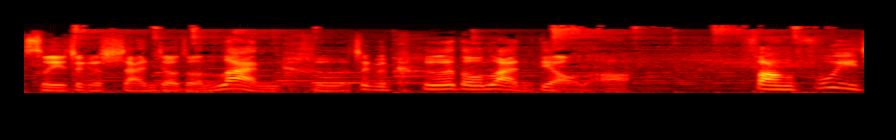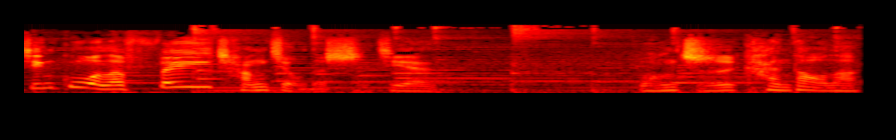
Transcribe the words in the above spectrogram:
所以这个山叫做烂柯，这个柯都烂掉了啊，仿佛已经过了非常久的时间。王直看到了，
